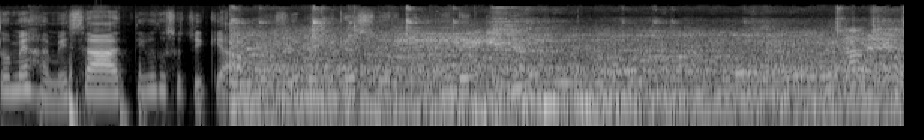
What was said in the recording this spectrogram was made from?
तो मैं हमेशा आती हूँ तो सोची कि आप लोग से वीडियो शेयर कर लेती हूँ।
